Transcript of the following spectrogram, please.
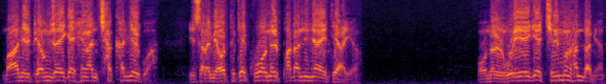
만일 병자에게 행한 착한 일과 이 사람이 어떻게 구원을 받았느냐에 대하여 오늘 우리에게 질문한다면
